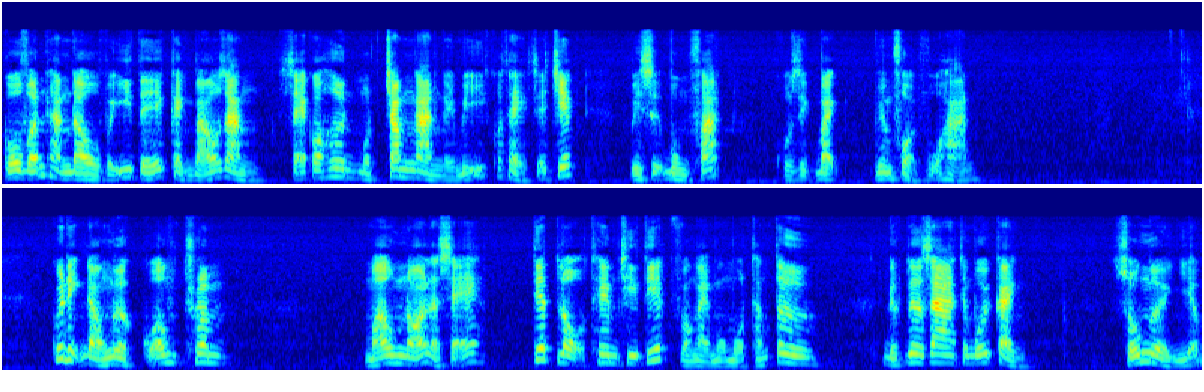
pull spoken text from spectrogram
cố vấn hàng đầu về y tế cảnh báo rằng sẽ có hơn 100.000 người Mỹ có thể sẽ chết vì sự bùng phát của dịch bệnh viêm phổi Vũ Hán. Quyết định đảo ngược của ông Trump mà ông nói là sẽ tiết lộ thêm chi tiết vào ngày 1 tháng 4 được đưa ra trong bối cảnh số người nhiễm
